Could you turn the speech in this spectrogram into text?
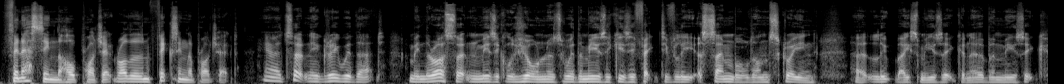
finessing the whole project rather than fixing the project. Yeah, I'd certainly agree with that. I mean, there are certain musical genres where the music is effectively assembled on screen, uh, loop based music and urban music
